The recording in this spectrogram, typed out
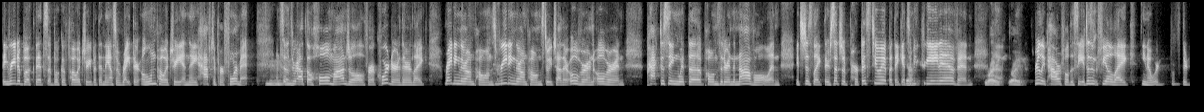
they read a book that's a book of poetry, but then they also write their own poetry and they have to perform it. Mm-hmm. And so mm-hmm. throughout the whole module for a quarter, they're like writing their own poems, reading their own poems to each other over and over and practicing with the poems that are in the novel. And it's just like there's such a purpose to it, but they get yeah. to be creative and right, uh, right. Really powerful to see. It doesn't feel like, you know, we're they're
